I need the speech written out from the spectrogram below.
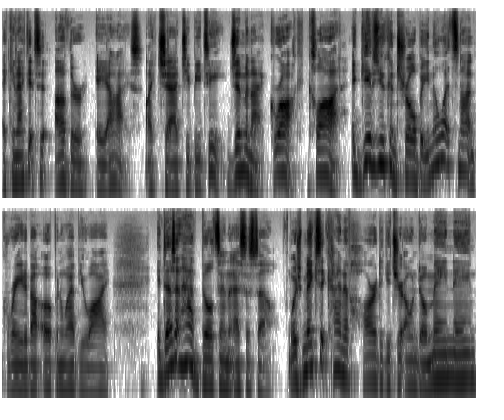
and connect it to other AIs, like ChatGPT, Gemini, Grok, Claude. It gives you control, but you know what's not great about OpenWebUI? It doesn't have built-in SSL, which makes it kind of hard to get your own domain name,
